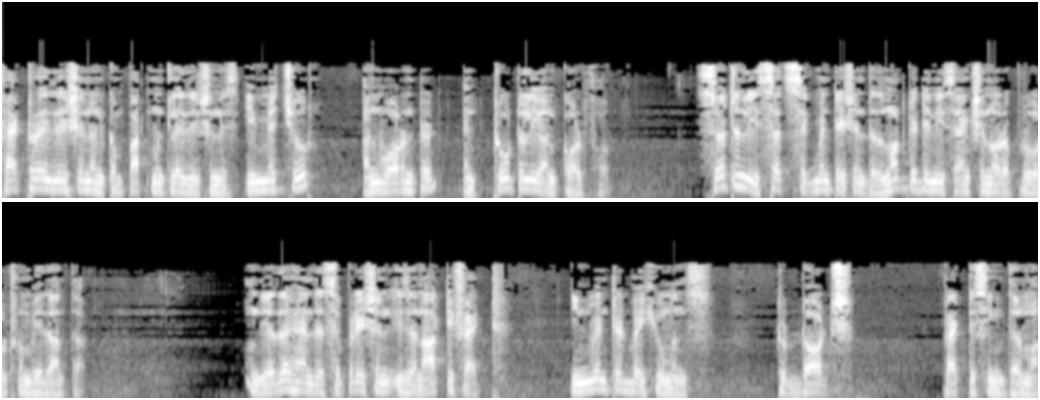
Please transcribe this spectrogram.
factorization and compartmentalization is immature, unwarranted, and totally uncalled for. Certainly, such segmentation does not get any sanction or approval from Vedanta. On the other hand, the separation is an artifact invented by humans to dodge practicing dharma.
